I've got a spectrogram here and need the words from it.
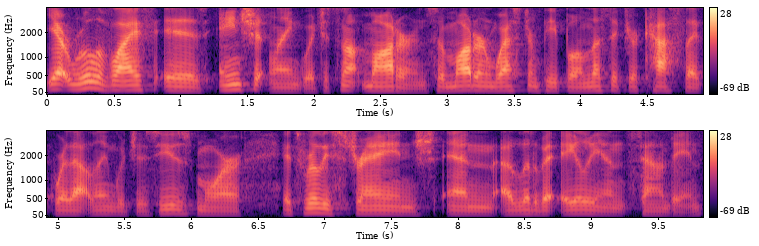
Yeah, rule of life is ancient language. It's not modern. So modern Western people, unless if you're Catholic, where that language is used more, it's really strange and a little bit alien sounding.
